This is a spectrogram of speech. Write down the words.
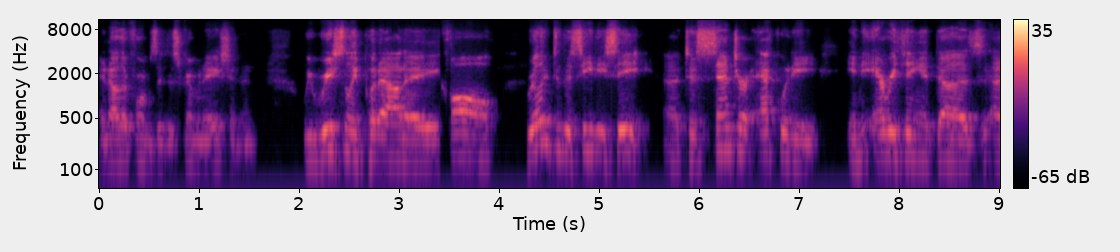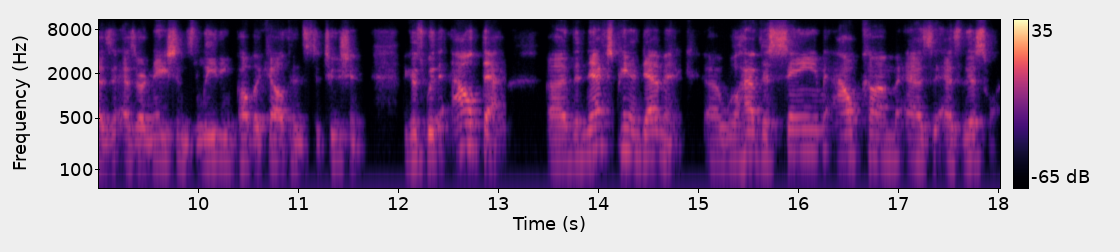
and other forms of discrimination. And we recently put out a call really to the CDC uh, to center equity in everything it does as, as our nation's leading public health institution. Because without that, uh, the next pandemic uh, will have the same outcome as, as this one.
